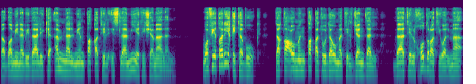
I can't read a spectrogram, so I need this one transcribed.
فضمن بذلك أمن المنطقة الإسلامية شمالا. وفي طريق تبوك تقع منطقة دومة الجندل ذات الخضرة والماء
